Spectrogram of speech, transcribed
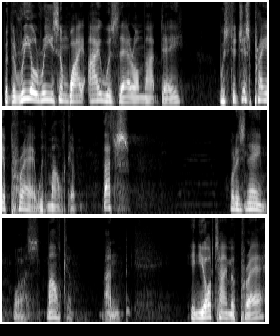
but the real reason why I was there on that day was to just pray a prayer with Malcolm. That's what his name was Malcolm. And in your time of prayer,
